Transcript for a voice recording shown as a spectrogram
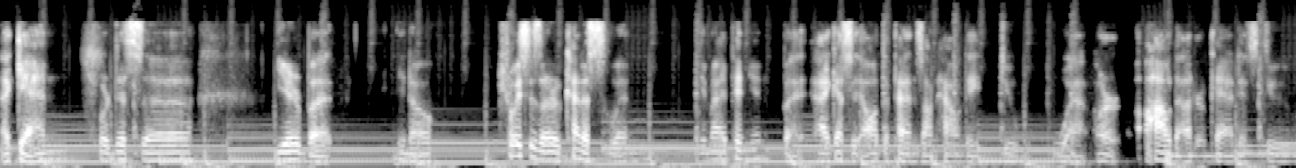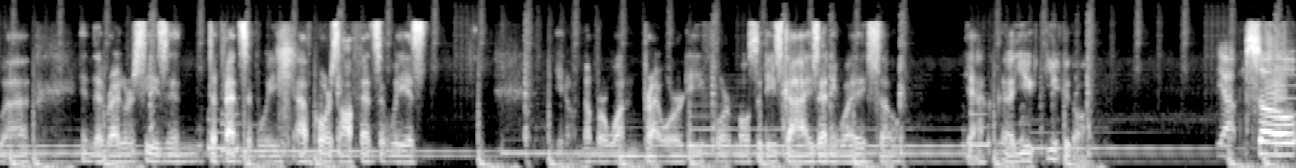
again for this uh, year. But you know, choices are kind of slim, in my opinion. But I guess it all depends on how they do well, or how the other candidates do uh, in the regular season defensively. Of course, offensively is you know number one priority for most of these guys anyway. So yeah, uh, you you could go. on. Yeah, so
